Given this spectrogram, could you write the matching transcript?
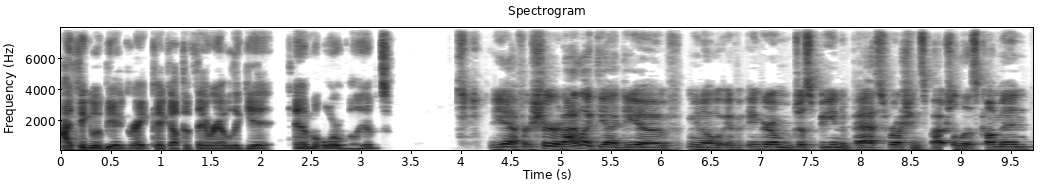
I think it would be a great pickup if they were able to get him or Williams. Yeah, for sure. And I like the idea of, you know, if Ingram just being a pass rushing specialist, come in,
